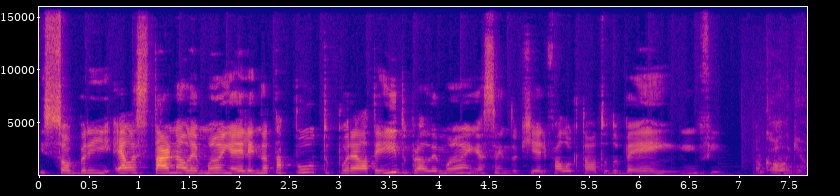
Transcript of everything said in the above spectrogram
e sobre ela estar na Alemanha. Ele ainda tá puto por ela ter ido pra Alemanha, sendo que ele falou que tava tudo bem, enfim. I'm calling you.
